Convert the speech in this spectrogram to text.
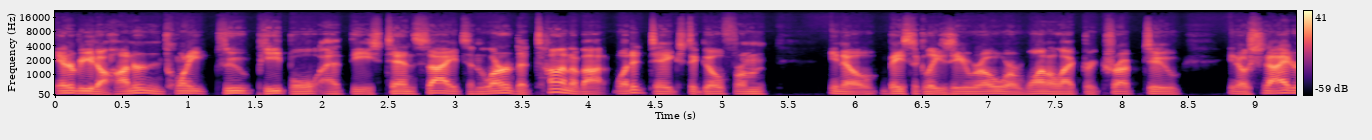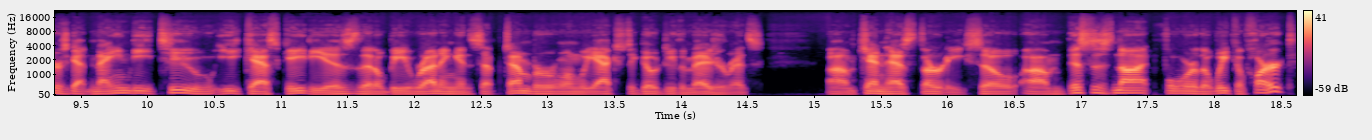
interviewed 122 people at these 10 sites and learned a ton about what it takes to go from, you know, basically zero or one electric truck to, you know, Schneider's got 92 e Cascadias that'll be running in September when we actually go do the measurements. Um, Ken has 30. So um, this is not for the weak of heart.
